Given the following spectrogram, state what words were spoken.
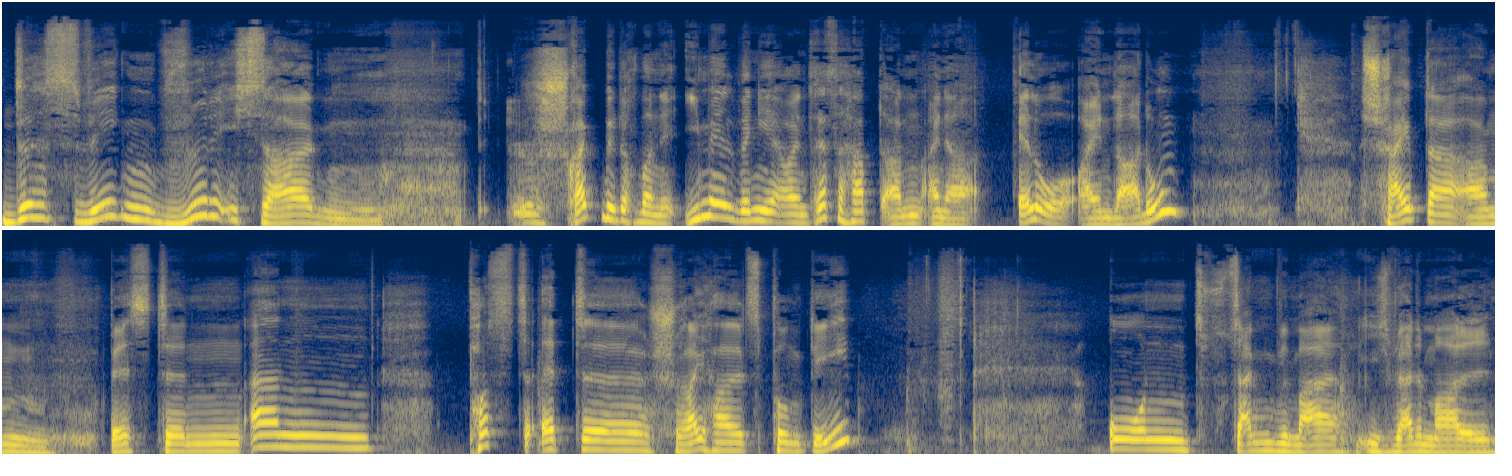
Deswegen würde ich sagen, schreibt mir doch mal eine E-Mail, wenn ihr Interesse habt an einer Ello-Einladung. Schreibt da am besten an post.schreihals.de und sagen wir mal, ich werde mal,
